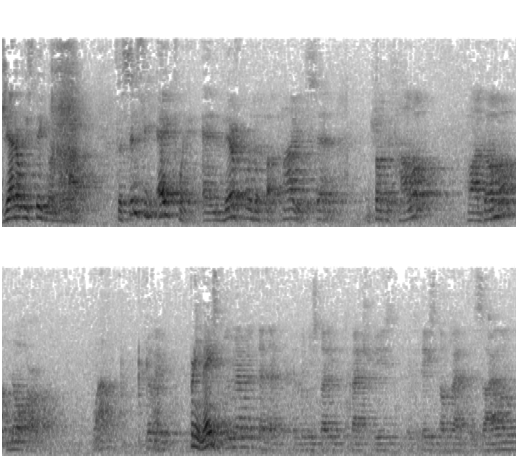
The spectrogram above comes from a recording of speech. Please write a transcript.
generally speaking, on the top. So since the eggplant, and therefore the papaya stem, the trunk is hollow, hadama, no arba. Wow. Pretty amazing. Do you remember that, that when you study about trees, they talk about the xylem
